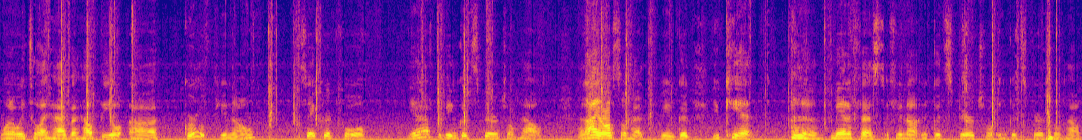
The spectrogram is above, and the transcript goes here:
want to wait till I have a healthy uh, group you know? Sacred pool. You have to be in good spiritual health. And I also had to be in good you can't manifest if you're not in a good spiritual in good spiritual health.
